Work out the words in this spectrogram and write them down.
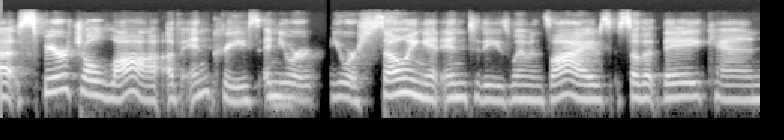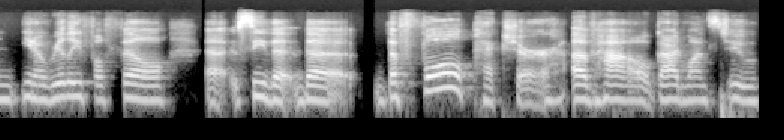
uh, spiritual law of increase and you are you are sowing it into these women's lives so that they can you know really fulfill uh, see the the the full picture of how god wants to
